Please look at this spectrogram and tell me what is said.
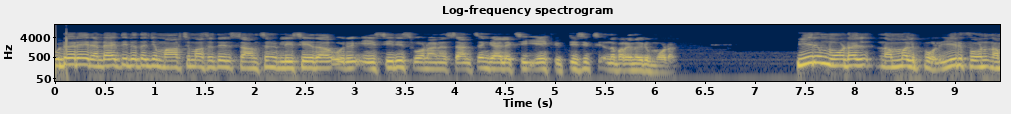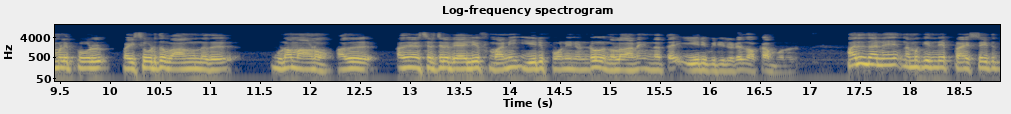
കൂട്ടുകാരെ രണ്ടായിരത്തി ഇരുപത്തഞ്ച് മാർച്ച് മാസത്തിൽ സാംസങ് റിലീസ് ചെയ്ത ഒരു എ സീരീസ് ഫോണാണ് Samsung Galaxy A fifty six എന്ന് പറയുന്ന ഒരു മോഡൽ. ഈ ഒരു മോഡൽ നമ്മളിപ്പോൾ ഈ ഒരു ഫോൺ നമ്മളിപ്പോൾ പൈസ കൊടുത്ത് വാങ്ങുന്നത് ഗുണമാണോ? അത് അതിനനുസരിച്ചുള്ള വാല്യൂ ഓഫ് മണി ഈ ഒരു ഫോണിനുണ്ടോ എന്നുള്ളതാണ് ഇന്നത്തെ ഈ ഒരു വീഡിയോയിലൂടെ നോക്കാൻ പോകുന്നത്. ആദ്യം തന്നെ നമുക്ക് ഇതിന്റെ പ്രൈസ് റേറ്റ്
